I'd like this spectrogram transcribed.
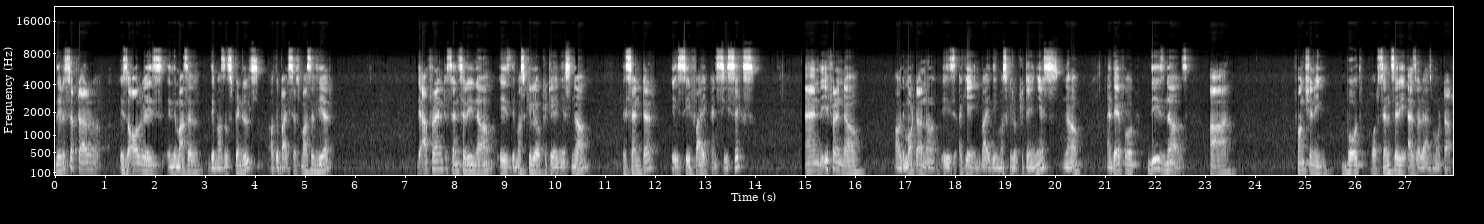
The receptor is always in the muscle, the muscle spindles of the biceps muscle here. The afferent sensory nerve is the musculocutaneous nerve. The center is C5 and C6 and the efferent nerve or the motor nerve is again by the musculocutaneous nerve and therefore these nerves are functioning both for sensory as well as motor.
